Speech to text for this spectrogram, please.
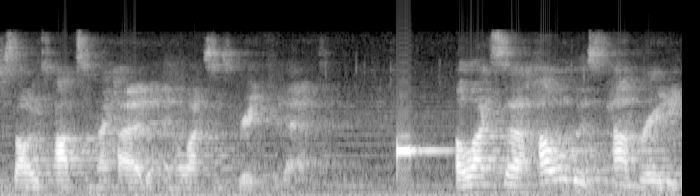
just always pops in my head, and Alexa's great for that. Alexa, how old is Tom Brady?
